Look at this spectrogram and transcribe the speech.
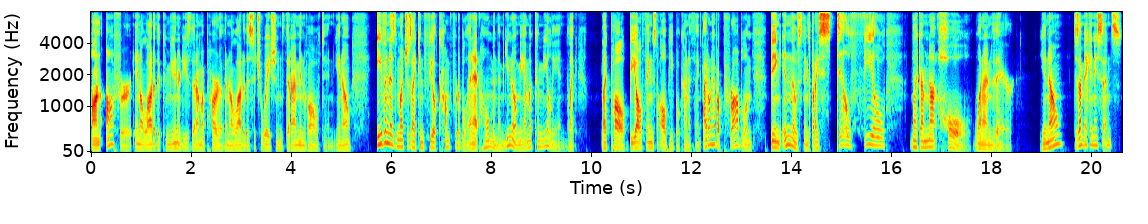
on offer in a lot of the communities that I'm a part of and a lot of the situations that I'm involved in, you know? Even as much as I can feel comfortable and at home in them. You know me, I'm a chameleon. Like like Paul, be all things to all people kind of thing. I don't have a problem being in those things, but I still feel like I'm not whole when I'm there. You know? Does that make any sense?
